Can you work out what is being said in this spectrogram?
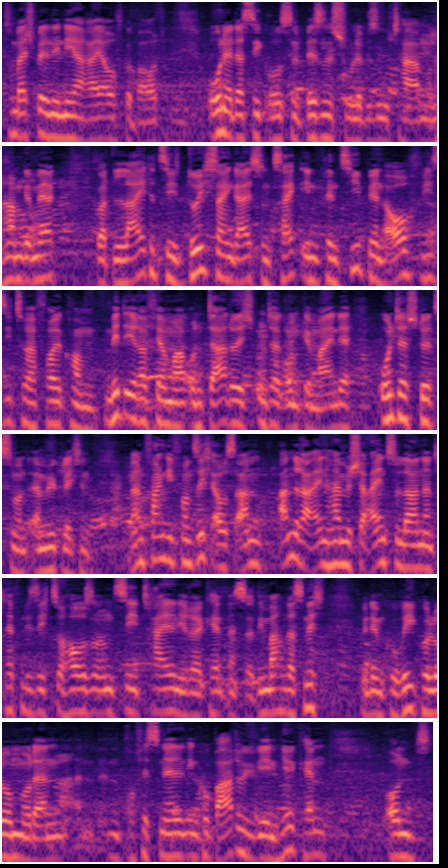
zum Beispiel eine Näherei aufgebaut, ohne dass sie große Businessschule besucht haben und haben gemerkt, Gott leitet sie durch seinen Geist und zeigt ihnen Prinzipien auf, wie sie zu Erfolg kommen mit ihrer Firma und dadurch Untergrundgemeinde unterstützen und ermöglichen. Und dann fangen die von sich aus an, andere Einheimische einzuladen, dann treffen die sich zu Hause und sie teilen ihre Erkenntnisse. Die machen das nicht mit dem Curriculum oder einem, einem professionellen Inkubator, wie wir ihn hier kennen, und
